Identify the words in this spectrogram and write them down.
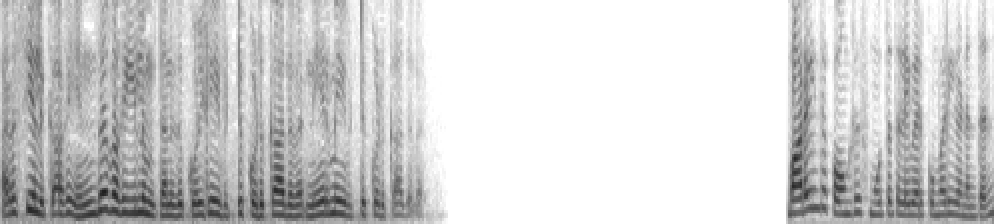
அரசியலுக்காக எந்த வகையிலும் தனது கொள்கையை விட்டுக் கொடுக்காதவர் நேர்மையை விட்டுக் கொடுக்காதவர். மறைந்த காங்கிரஸ் மூத்த தலைவர் குமரி அனந்தன்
